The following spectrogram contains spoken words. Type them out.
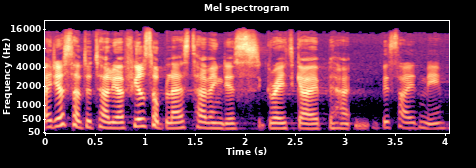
I just have to tell you, I feel so blessed having this great guy behind, beside me.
